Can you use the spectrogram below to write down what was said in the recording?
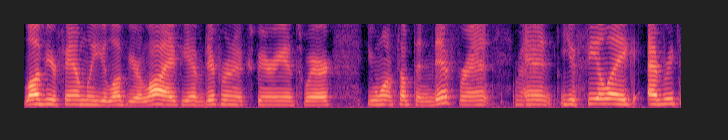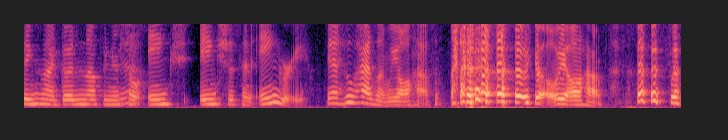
love your family, you love your life. You have a different experience where you want something different, Right. and you feel like everything's not good enough, and you're so anx- anxious and angry. Yeah, who hasn't? We all have. we all have. so,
